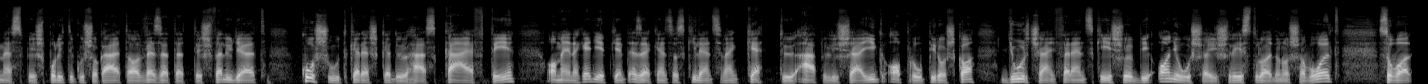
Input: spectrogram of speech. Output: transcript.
MSZP-s politikusok által vezetett és felügyelt Kossuth Kereskedőház Kft., amelynek egyébként 1992 áprilisáig apró piroska Gyurcsány Ferenc későbbi anyósa is résztulajdonosa volt, szóval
